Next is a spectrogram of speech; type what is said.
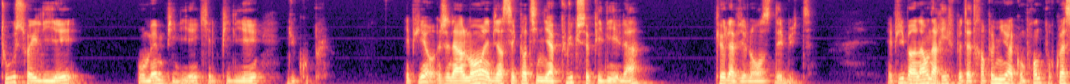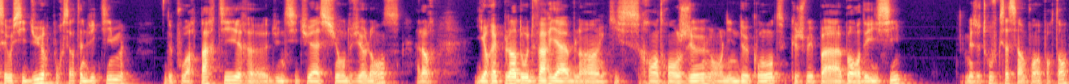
tout soit lié au même pilier qui est le pilier du couple. Et puis généralement, eh bien, c'est quand il n'y a plus que ce pilier-là que la violence débute. Et puis ben là, on arrive peut-être un peu mieux à comprendre pourquoi c'est aussi dur pour certaines victimes de pouvoir partir euh, d'une situation de violence. Alors, il y aurait plein d'autres variables hein, qui rentrent en jeu, en ligne de compte, que je ne vais pas aborder ici. Mais je trouve que ça, c'est un point important.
